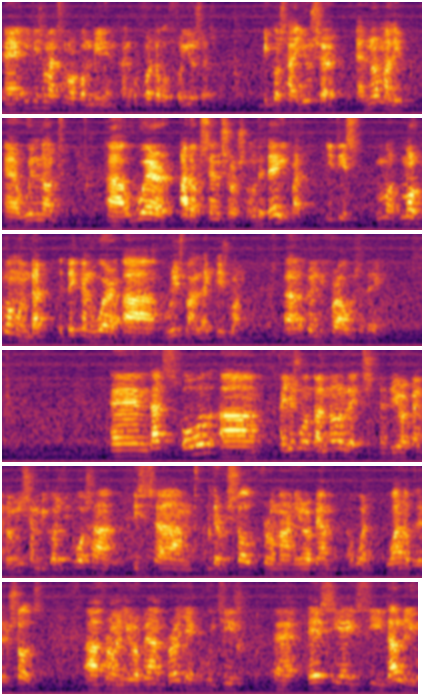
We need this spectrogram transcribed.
uh, it is much more convenient and comfortable for users. Because a user normally will not wear ad hoc sensors all the day, but it is more, more common that they can wear a wristband like this one 24 hours a day. Uh, I just want to acknowledge the European Commission because it was a, this is um, the result from an European, well, one of the results uh, from an European project which is uh, SEACW,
